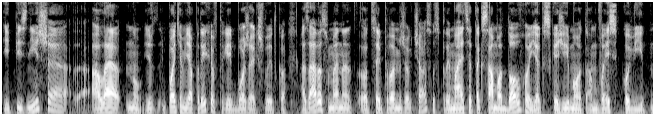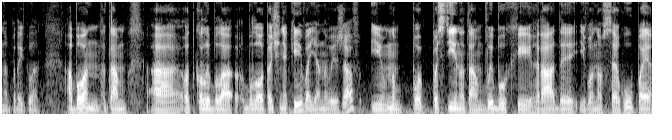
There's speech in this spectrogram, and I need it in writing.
І пізніше, але ну і і потім я приїхав такий, боже, як швидко. А зараз в мене оцей проміжок часу сприймається так само довго, як, скажімо, там весь ковід, наприклад. Або там, а, от коли була було оточення Києва, я не виїжджав, і ну по, постійно там вибухи, гради, і воно все гупає.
